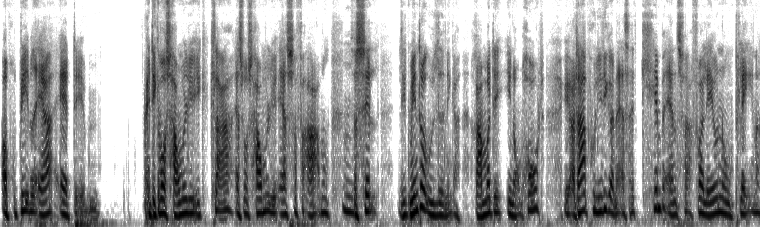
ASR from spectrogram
Og problemet er, at, øh, at det kan vores havmiljø ikke klare. Altså, vores havmiljø er så forarmet, mm. så selv lidt mindre udledninger rammer det enormt hårdt. Øh, Og der har politikerne altså et kæmpe ansvar for at lave nogle planer,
